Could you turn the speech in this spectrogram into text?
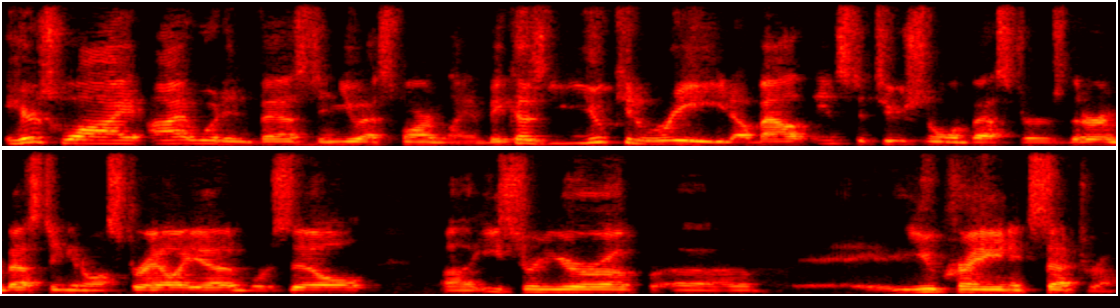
here's why I would invest in U.S. farmland because you can read about institutional investors that are investing in Australia and Brazil, uh, Eastern Europe, uh, Ukraine, etc.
